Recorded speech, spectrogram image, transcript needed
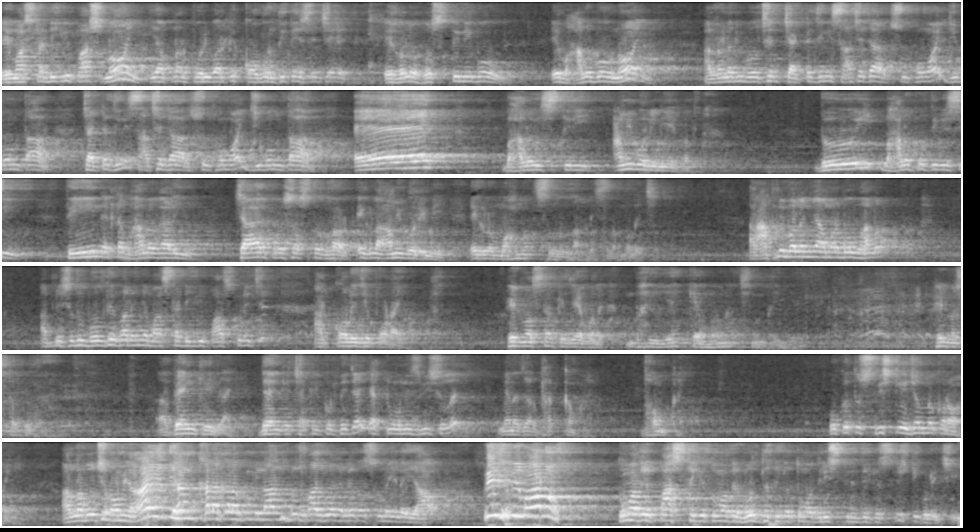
এ মাস্টার ডিগ্রি পাস নয়, এ আপনার পরিবারকে কবর দিতে এসেছে। এ হলো হস্তিনী বউ। এ ভালো বউ নয়। আল্লাহ নবী বলছেন, চারটে জিনিস আছে যার সুখময় জীবন তার। চারটে জিনিস আছে যার সুখময় জীবন তার। এক, ভালো স্ত্রী। আমি বলিনি এ কথা। দুই, ভালো প্রতিবেশী। তিন, একটা ভালো গাড়ি। চার প্রশস্ত ঘর, এগুলো আমি বলিনি, এগুলো মোহাম্মদ সাল্লাহ ইসলাম বলেছে আর আপনি বলেন যে আমার বউ ভালো? আপনি শুধু বলতে পারেন যে মাস্টার ডিগ্রি পাস করেছে আর কলেজে পড়ায়। হেডমাস্টারকে যে বলে, ভাইয়া, কেমন আছেন ভাইয়া? হেডমাস্টারকে বলে, আর ব্যাংকে যাই, ব্যাংকে চাকরি করতে যাই, একটু উনিশ বিশ হলে ম্যানেজার ধাক্কা মারে, ধমকায়। ওকে তো সৃষ্টি এই জন্য করা হয়নি। আল্লাহ বলছেন, অমিন আয় ধ্যান খালা খালা এলে পৃথিবীর মানুষ তোমাদের পাশ থেকে, তোমাদের মধ্যে থেকে, তোমাদের স্ত্রীদেরকে সৃষ্টি করেছি।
